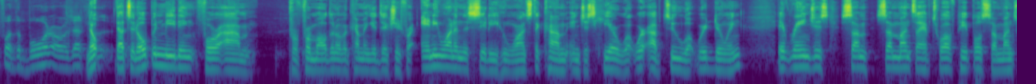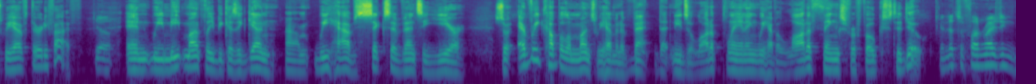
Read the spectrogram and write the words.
for the board or is that? for Nope, the- that's an open meeting for um for, for Malden Overcoming Addiction for anyone in the city who wants to come and just hear what we're up to, what we're doing. It ranges. Some some months I have twelve people. Some months we have thirty five. Yeah. And we meet monthly because again, um, we have six events a year. So every couple of months we have an event that needs a lot of planning. We have a lot of things for folks to do. And that's a fundraising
